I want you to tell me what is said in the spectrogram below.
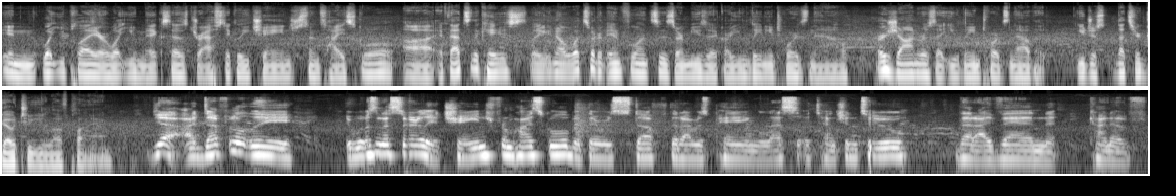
in what you play or what you mix has drastically changed since high school. Uh, if that's the case, like, you know, what sort of influences or music are you leaning towards now, or genres that you lean towards now that you just that's your go-to, you love playing? Yeah, I definitely. It wasn't necessarily a change from high school, but there was stuff that I was paying less attention to that I then kind of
